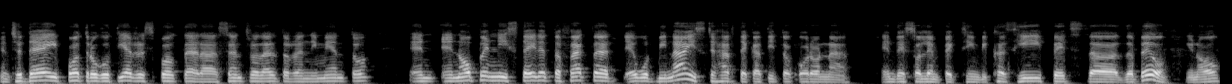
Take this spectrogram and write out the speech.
And today, Potro Gutierrez spoke at a Centro de Alto Rendimiento and, and openly stated the fact that it would be nice to have Tecatito Corona in this Olympic team because he fits the, the bill, you know.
